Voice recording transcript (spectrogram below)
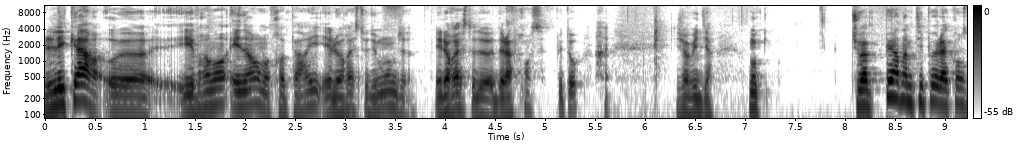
L'écart est vraiment énorme entre Paris et le reste du monde, et le reste de, de la France plutôt, j'ai envie de dire. Donc tu vas perdre un petit peu la course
